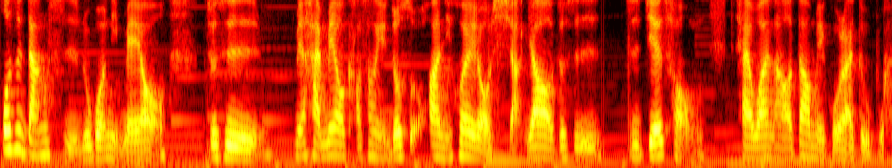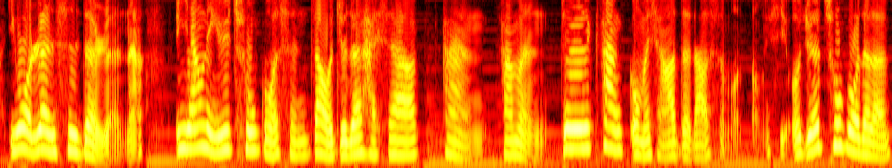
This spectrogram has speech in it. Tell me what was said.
或是当时如果你没有就是没还没有考上研究所的话，你会有想要就是直接从台湾然后到美国来读博？以我认识的人啊，营养领域出国深造，我觉得还是要看他们，就是看我们想要得到什么东西。我觉得出国的人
